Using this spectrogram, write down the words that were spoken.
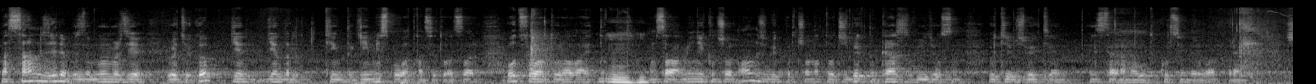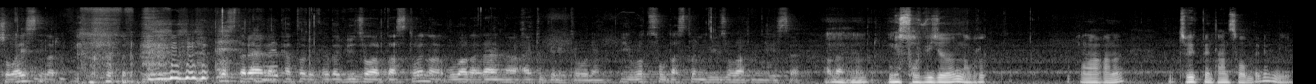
на самом деле біздің өмірде өте көп ген, гендерлік теңдік емес болып жатқан ситуациялар вот солар туралы айттық мысалы мен екінші орын алдым жібек бірінші орын алды вот жібектің каждый видеосын өтеп жібектен инстаграмға өтіп көрсеңдер болады прям жылайсыңдар просто реально который когда видеолар достойно олар реально айту керек деп ойлаймын и вот сол достойный видеолардың негесі адам мен сол видеодан наоборот ұнағаны жібекпен танысып алдым да кәдімгідей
